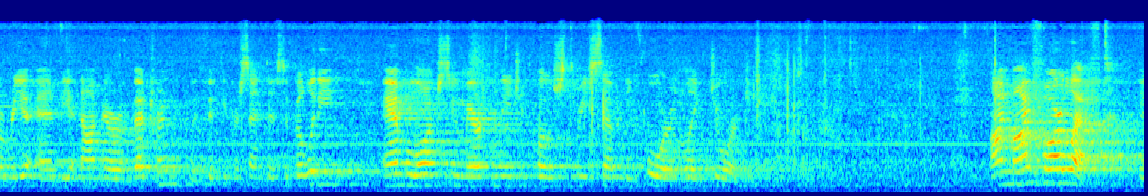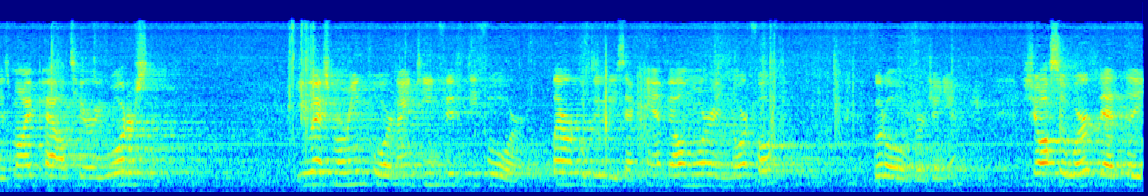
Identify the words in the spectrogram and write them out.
Korea and Vietnam-era veteran with 50% disability and belongs to American Legion Post 374 in Lake George. On my far left is my pal Terry Waterston. U.S. Marine Corps, 1954, clerical duties at Camp Elmore in Norfolk, good old Virginia. She also worked at the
